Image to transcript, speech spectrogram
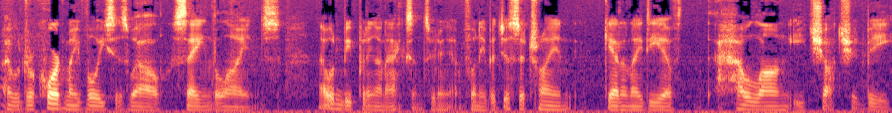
I would record my voice as well, saying the lines. I wouldn't be putting on accents or doing it funny, but just to try and get an idea of how long each shot should be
